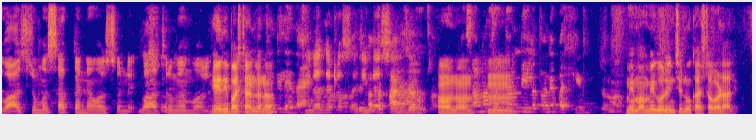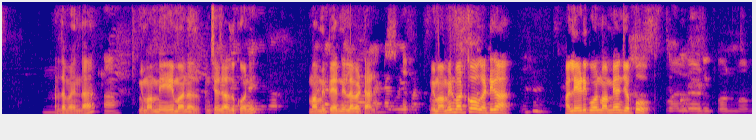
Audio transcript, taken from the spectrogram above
వాష్రూమ్ వస్తే అక్కడనే వస్తుండే. బాత్రూమ్ ఏం పోలే. ఏది బస్? తింటే వస్తుంది. అవునవును. మీ మమ్మీ గురించి నువ్వు కష్టపడాలి. అర్థమైందా? మీ మమ్మీ ఏమనదు? మంచిగా చదువుకొని మమ్మీ పేరు నిలబెట్టాలి. మీ మమ్మీని పట్టుకో గట్టిగా. మళ్ళీ ఏడికి పోను మమ్మీ అని చెప్పు. వాళ్ళు ఏడిపోను మమ్మీ.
